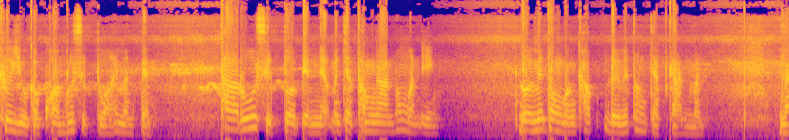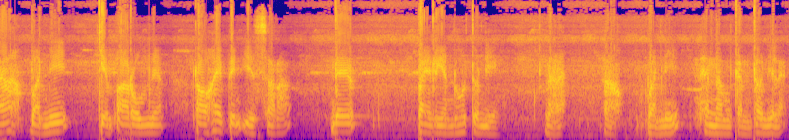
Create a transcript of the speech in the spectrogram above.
คืออยู่กับความรู้สึกตัวให้มันเป็น ถ้ารู้สึกตัวเป็นเนี่ยมันจะทำงานของมันเอง โดยไม่ต้องบังคับ โดยไม่ต้องจัดการมัน นะ วันนี้เก็บอารมณ์เนี่ยเราให้เป็นอิสระได้ไปเรียนรู้ตนเองนะอ้าววันนี้แนะนำกันเท่านี้แหละ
